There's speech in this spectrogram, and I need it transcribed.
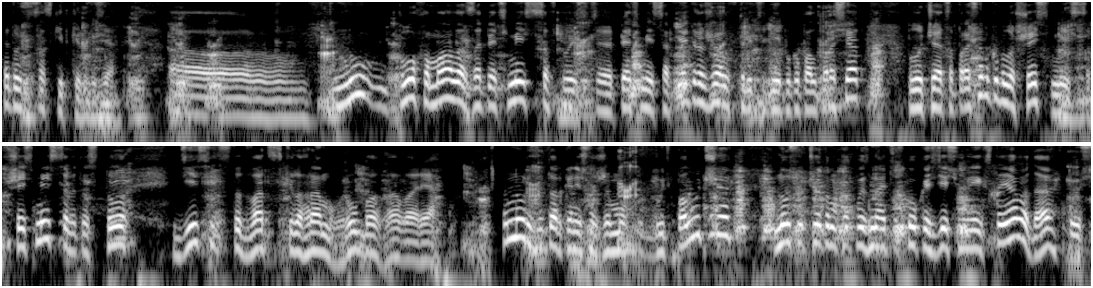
Это уже со скидкой, друзья. А, ну, плохо мало за 5 месяцев. То есть 5 месяцев я держал, в 30 дней покупал поросят. Получается, поросенку было 6 месяцев. 6 месяцев это 110-120 килограмм, грубо говоря. Ну, результат, конечно же, мог быть получше. Но с учетом, как вы знаете, сколько здесь у меня их стояло, да, то есть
